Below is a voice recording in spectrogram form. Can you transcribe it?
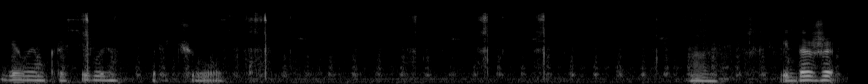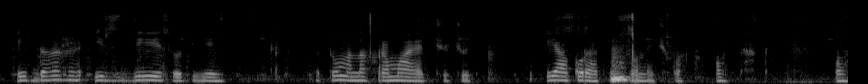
Делаем красивую прическу. И даже, и даже и здесь вот ей. Потом она хромает чуть-чуть. Я аккуратно, солнечко. Вот так. О.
